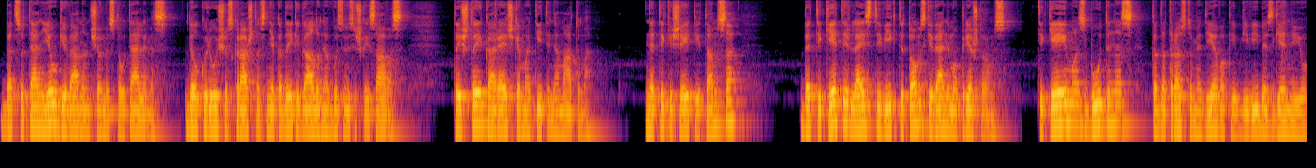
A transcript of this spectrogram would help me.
bet su ten jau gyvenančiomis tautelėmis, dėl kurių šis kraštas niekada iki galo nebus visiškai savas. Tai štai ką reiškia matyti nematomą ne tik išeiti į tamsą, bet tikėti ir leisti vykti toms gyvenimo prieštaroms. Tikėjimas būtinas, kad atrastume Dievą kaip gyvybės genijų,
